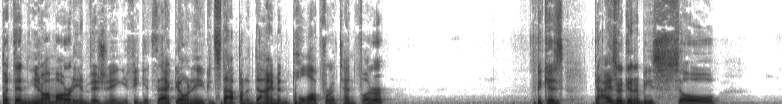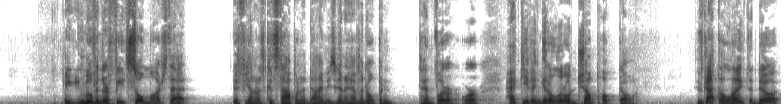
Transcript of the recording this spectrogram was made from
But then, you know, I'm already envisioning if he gets that going and you can stop on a dime and pull up for a 10 footer. Because guys are going to be so moving their feet so much that if Giannis can stop on a dime, he's going to have an open 10 footer or heck, even get a little jump hook going. He's got the length to do it.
